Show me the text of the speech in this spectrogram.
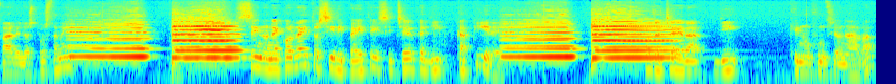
fare lo spostamento. Se non è corretto si ripete si cerca di capire c'era di che non funzionava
